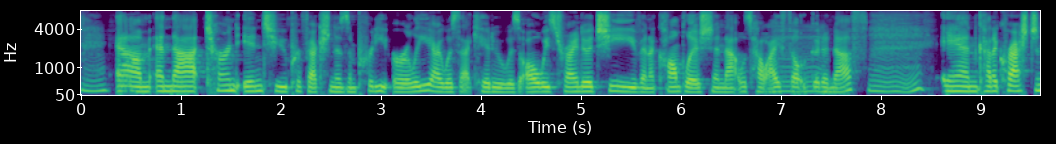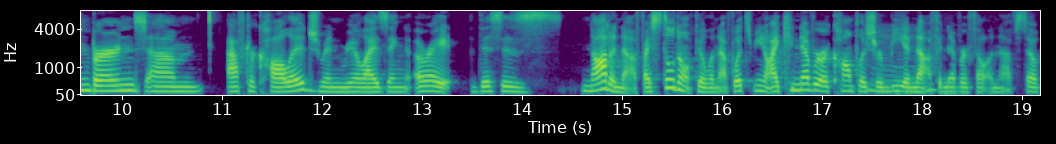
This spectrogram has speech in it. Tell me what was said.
Mhm. um, and that turned into perfectionism pretty early i was that kid who was always trying to achieve and accomplish and that was how i felt good Mm. enough Mhm. and kind of crashed and burned um, after college when realizing, all right, this is not enough. I still don't feel enough. What's, you know, I can never accomplish or be Mm. enough. It never felt enough. So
